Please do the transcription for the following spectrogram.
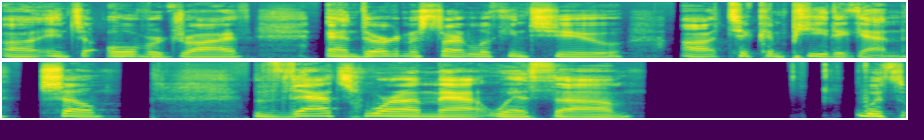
uh, into overdrive, and they're going to start looking to uh, to compete again. So that's where I'm at with um, with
